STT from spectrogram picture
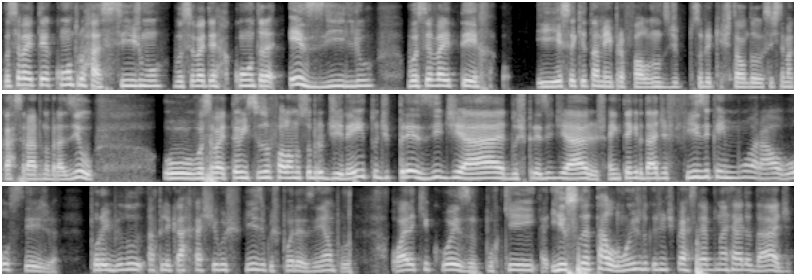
você vai ter contra o racismo, você vai ter contra exílio, você vai ter, e isso aqui também para falando de, sobre a questão do sistema carcerário no Brasil, o, você vai ter um inciso falando sobre o direito de presidiar, dos presidiários, a integridade física e moral, ou seja, proibido aplicar castigos físicos, por exemplo. Olha que coisa, porque isso está longe do que a gente percebe na realidade.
